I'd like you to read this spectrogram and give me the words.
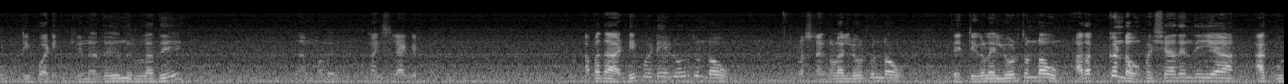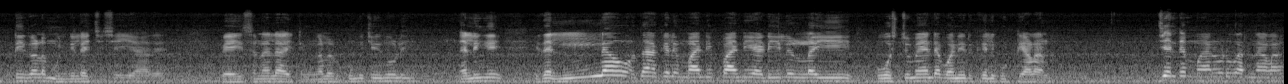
കുട്ടി പഠിക്കുന്നത് എന്നുള്ളത് നമ്മൾ മനസ്സിലാക്കിയെടുക്കണം. അപ്പോൾ അത് അടിപിടി എല്ലായിടത്തും ഉണ്ടാവും. പ്രശ്നങ്ങൾ എല്ലായിടത്തും ഉണ്ടാവും. തെറ്റുകൾ എല്ലായിടത്തും ഉണ്ടാവും. അതൊക്കെ ഉണ്ടാവും. പക്ഷെ അതെന്ത് ചെയ്യുക ആ കുട്ടികളെ മുന്നിൽ വെച്ച് ചെയ്യാതെ പേഴ്സണലായിട്ട് നിങ്ങൾ എടുക്കുമ്പോൾ ചെയ്തോളി. അല്ലെങ്കിൽ ഇതെല്ലാം ഇതാക്കലും മാനിപ്പാന്റെ അടിയിലുള്ള ഈ പോസ്റ്റ്മാന്റെ പണിയെടുക്കൽ കുട്ടികളാണ്. ജന്റെ അമ്മാനോട് പറഞ്ഞാളാ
